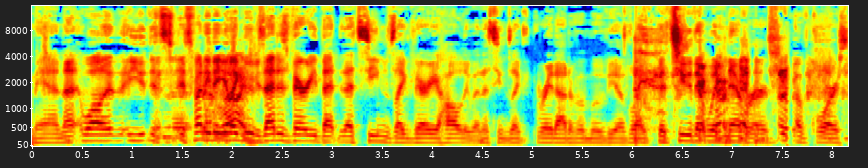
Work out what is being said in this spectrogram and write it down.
Man, that, well, it- you, it's it's funny that you like movies. That is very that that seems like very Hollywood. That seems like right out of a movie of like the two that would never, of course.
